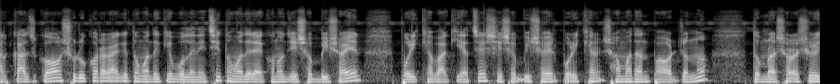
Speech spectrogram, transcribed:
আর কাজ গ শুরু করার আগে তোমাদেরকে বলে নিচ্ছি, তোমাদের এখনও যেসব বিষয়ের পরীক্ষা বাকি আছে, সেসব বিষয়ের পরীক্ষার সমাধান পাওয়ার জন্য তোমরা সরাসরি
